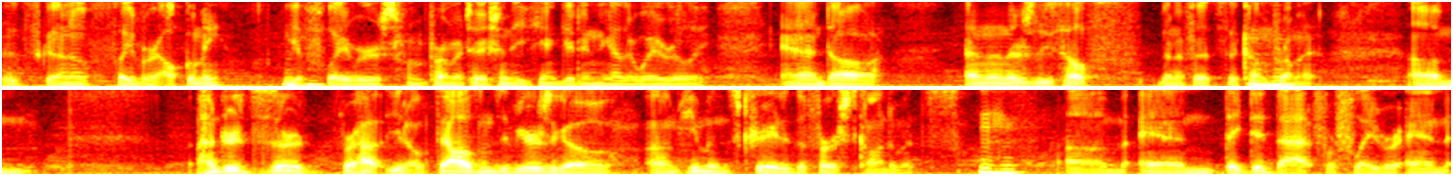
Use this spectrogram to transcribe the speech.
It's kind of flavor alchemy. You mm-hmm. get flavors from fermentation that you can't get any other way, really, and uh, and then there's these health benefits that come mm-hmm. from it. Um, hundreds or perhaps you know thousands of years ago, um, humans created the first condiments, mm-hmm. um, and they did that for flavor and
